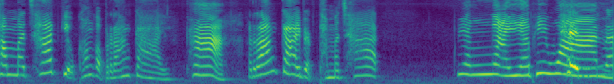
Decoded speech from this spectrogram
ธรรมชาติเกี่ยวข้องกับร่างกายค่ะ ร่างกายแบบธรรมชาติยังไงอะพี่วาเห็นนไหม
